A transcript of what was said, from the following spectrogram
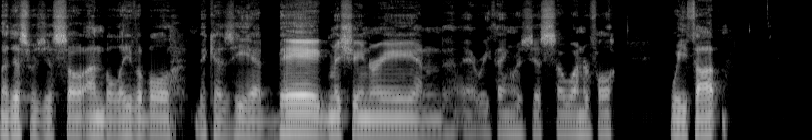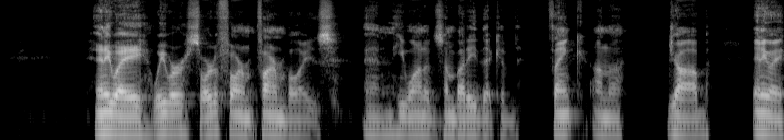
But this was just so unbelievable because he had big machinery and everything was just so wonderful we thought. Anyway we were sort of farm farm boys and he wanted somebody that could think on the job. Anyway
